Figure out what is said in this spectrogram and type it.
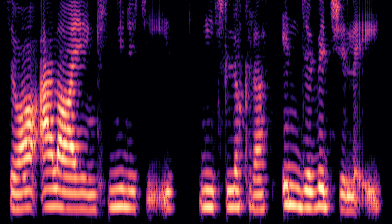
So our allying communities need to look at us individually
